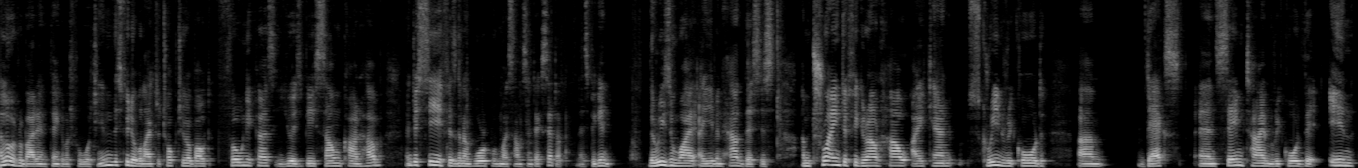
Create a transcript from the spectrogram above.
Hello everybody and thank you much for watching. In this video I would like to talk to you about Phoinikas USB sound card hub and just see if it's gonna work with my Samsung DeX setup. Let's begin. The reason why I even had this is I'm trying to figure out how I can screen record um, DeX and same time record the in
